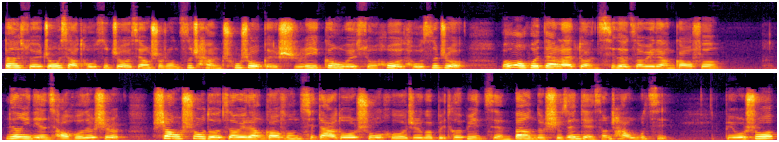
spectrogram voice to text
伴随中小投资者将手中资产出售给实力更为雄厚的投资者，往往会带来短期的交易量高峰。另一点巧合的是，上述的交易量高峰期大多数和这个比特币减半的时间点相差无几。比如说，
